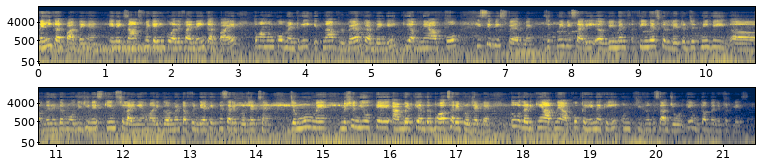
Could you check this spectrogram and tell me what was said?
नहीं कर पाते हैं इन एग्ज़ाम्स में कहीं क्वालिफाई नहीं कर पाए तो हम उनको मेंटली इतना प्रिपेयर कर देंगे कि अपने आप को किसी भी स्पेयर में, जितनी भी सारी वीमेन फीमेल्स के रिलेटेड जितनी भी नरेंद्र मोदी जी ने स्कीम्स चलाई हैं, हमारी गवर्नमेंट ऑफ़ इंडिया के इतने सारे प्रोजेक्ट्स हैं, जम्मू में मिशन यूथ के एम्बेड के अंदर बहुत सारे प्रोजेक्ट हैं तो लड़कियाँ अपने आप को कहीं ना कहीं उन चीज़ों के साथ जोड़ के उनका बेनिफिट ले सकें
